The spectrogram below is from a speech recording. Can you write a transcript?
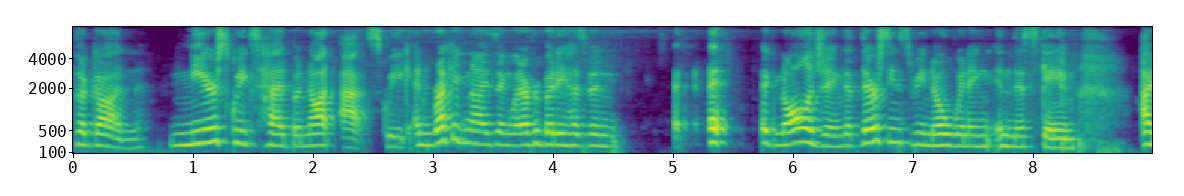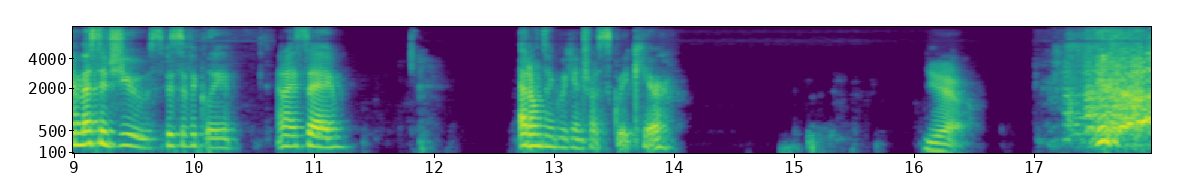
the gun near Squeak's head, but not at Squeak, and recognizing what everybody has been a- a- acknowledging that there seems to be no winning in this game, I message you specifically, and I say, I don't think we can trust Squeak here. Yeah.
